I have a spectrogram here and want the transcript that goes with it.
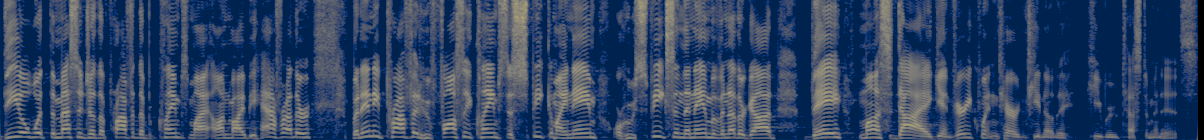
deal with the message of the prophet that proclaims my, on my behalf, rather. But any prophet who falsely claims to speak my name or who speaks in the name of another God, they must die. Again, very Quentin Tarantino, the Hebrew Testament is.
